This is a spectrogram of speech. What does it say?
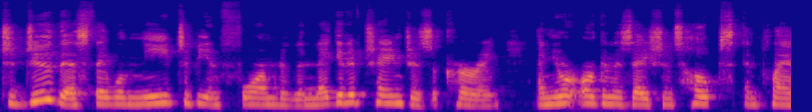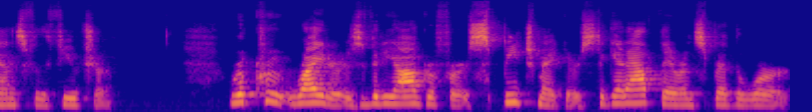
To do this, they will need to be informed of the negative changes occurring and your organization's hopes and plans for the future recruit writers, videographers, speechmakers to get out there and spread the word.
